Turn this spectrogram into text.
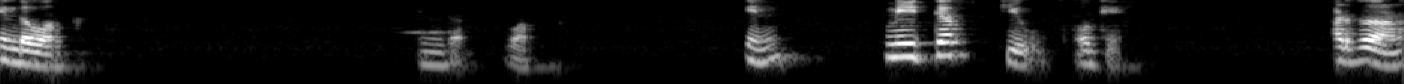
in the work in the work in meter cube okay അടുത്തതാണ്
